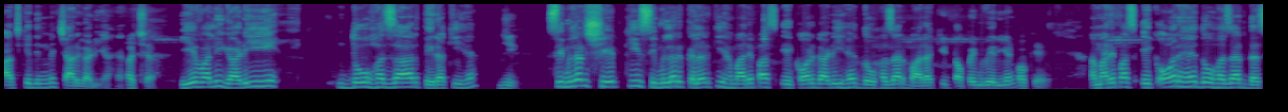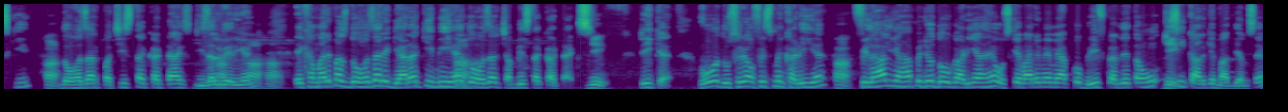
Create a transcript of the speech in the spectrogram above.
आज के दिन में चार गाड़ियाँ हैं। अच्छा। ये वाली गाड़ी 2013 की है। सिमिलर शेप की सिमिलर कलर की हमारे पास एक और गाड़ी है 2012 की टॉप एंड वेरिएंट ओके हमारे पास एक और है 2010 की हाँ। 2025 तक का टैक्स डीजल हाँ, वेरिएंट हाँ, हाँ, एक हमारे पास 2011 की भी है हाँ, हाँ। 2026 तक का टैक्स जी। ठीक है वो दूसरे ऑफ़िस में खड़ी है। हाँ। फ़िलहाल यहाँ पे जो दो गाड़ियाँ हैं उसके बारे में मैं आपको ब्रीफ कर देता हूँ इसी कार के माध्यम से।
